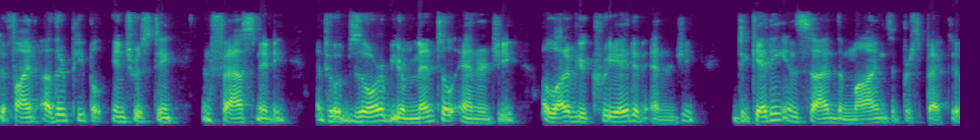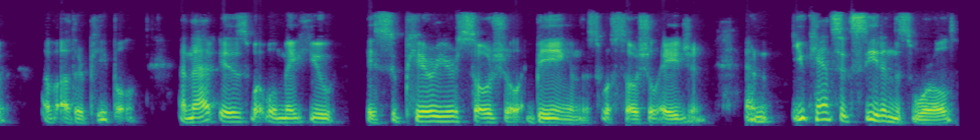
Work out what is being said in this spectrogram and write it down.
to find other people interesting and fascinating, and to absorb your mental energy, a lot of your creative energy, to getting inside the minds and perspective of other people. And that is what will make you a superior social being in this social agent. And you can't succeed in this world,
